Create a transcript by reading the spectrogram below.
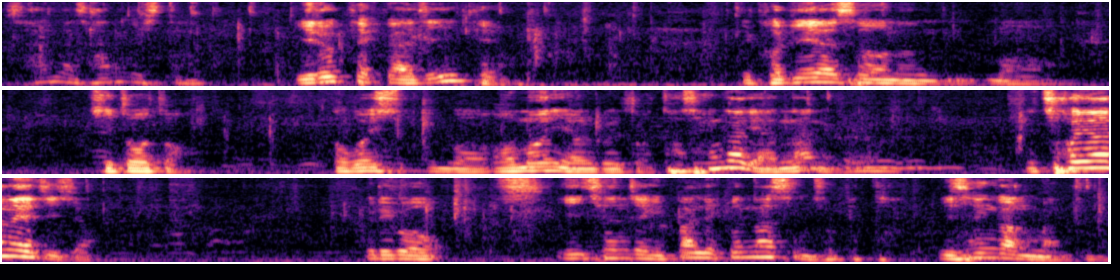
살면 사는 것이다. 이렇게까지 돼요. 거기에서는 뭐 기도도 보고 싶, 뭐 어머니 얼굴도 다 생각이 안 나는 거예요. 초연해지죠. 그리고 이 전쟁이 빨리 끝났으면 좋겠다. 이 생각만 드는.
